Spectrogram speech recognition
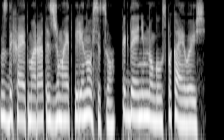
вздыхает Марат и сжимает переносицу, когда я немного успокаиваюсь.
